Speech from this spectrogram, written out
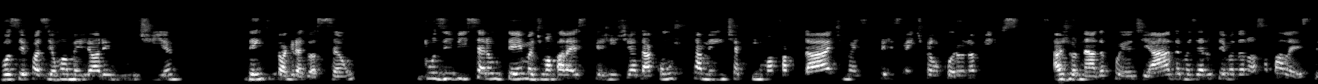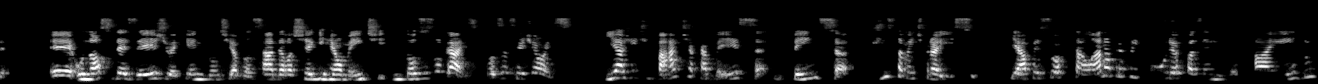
você fazer uma melhor endodontia dentro da graduação. Inclusive, isso era um tema de uma palestra que a gente ia dar conjuntamente aqui numa faculdade, mas infelizmente pelo coronavírus a jornada foi adiada, mas era o tema da nossa palestra. É, o nosso desejo é que a endodontia avançada ela chegue realmente em todos os lugares, em todas as regiões. E a gente bate a cabeça e pensa justamente para isso. Que é a pessoa que está lá na prefeitura fazendo a endo,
